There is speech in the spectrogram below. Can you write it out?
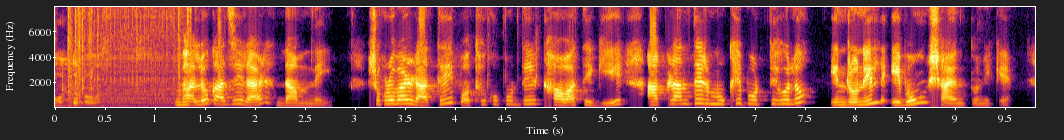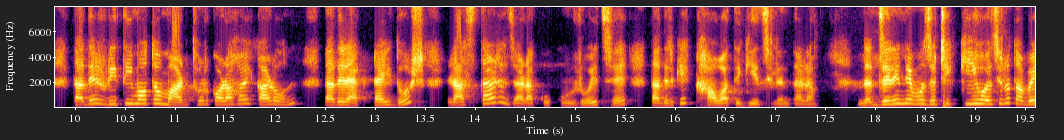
মধ্য ভালো কাজের আর দাম নেই। শুক্রবার রাতে পথকুকুরদের খাওয়াতে গিয়ে আক্রান্তের মুখে পড়তে হলো ইন্দ্রনীল এবং সায়ন্তনীকে। তাদের রীতিমতো মারধর করা হয় কারণ তাদের একটাই দোষ, রাস্তার যারা কুকুর রয়েছে তাদেরকে খাওয়াতে গিয়েছিলেন তারা। জেনে নেব যে ঠিক কি হয়েছিল, তবে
